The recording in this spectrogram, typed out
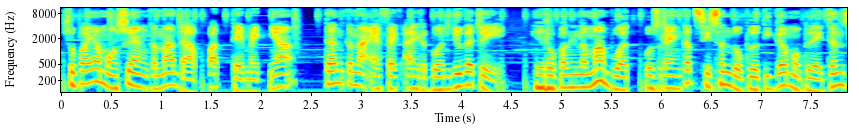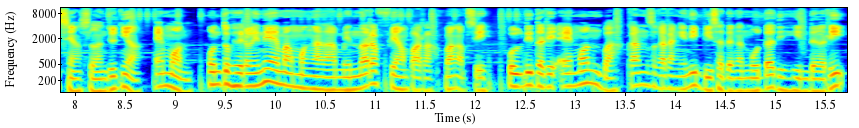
supaya musuh yang kena dapat damage-nya dan kena efek airborne juga cuy. Hero paling lemah buat push ranked season 23 Mobile Legends yang selanjutnya, Emon. Untuk hero ini emang mengalami nerf yang parah banget sih. Ulti dari Emon bahkan sekarang ini bisa dengan mudah dihindari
